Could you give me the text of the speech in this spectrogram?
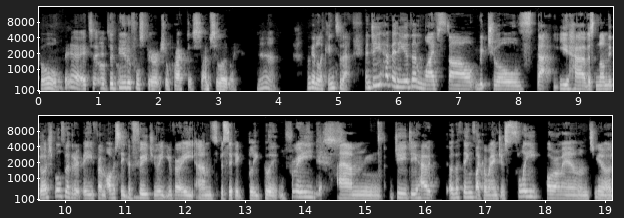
cool But yeah, it's a Oh, it's a cool. beautiful spiritual practice. Absolutely. Yeah. I'm going to look into that. And do you have any other lifestyle rituals that you have as non negotiables, whether it be from obviously the food you eat, you're very um, specifically gluten free? Yes. Um, do, you, do you have other things like around your sleep or around, you know,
